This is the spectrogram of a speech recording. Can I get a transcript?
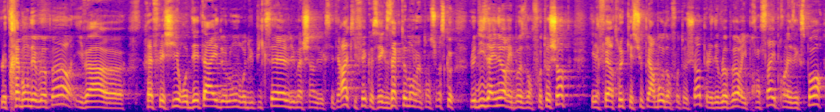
Le très bon développeur, il va euh, réfléchir aux détails de l'ombre du pixel, du machin, du etc., qui fait que c'est exactement l'intention. Parce que le designer, il bosse dans Photoshop, il a fait un truc qui est super beau dans Photoshop, et le développeur, il prend ça, il prend les exports,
